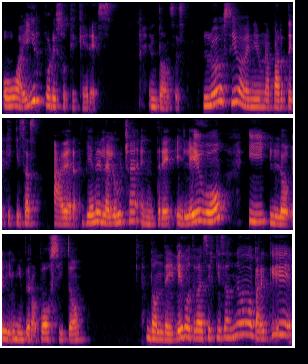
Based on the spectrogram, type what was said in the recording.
o a ir por eso que querés. Entonces, luego sí va a venir una parte que quizás, a ver, viene la lucha entre el ego y, mi propósito, donde el ego te va a decir quizás, no, ¿para qué?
